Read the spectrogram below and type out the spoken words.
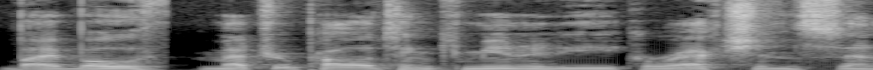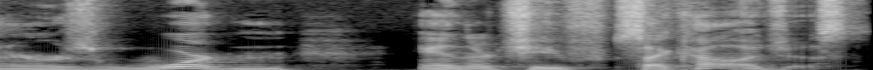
by both Metropolitan Community Corrections Center's warden and their chief psychologist.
